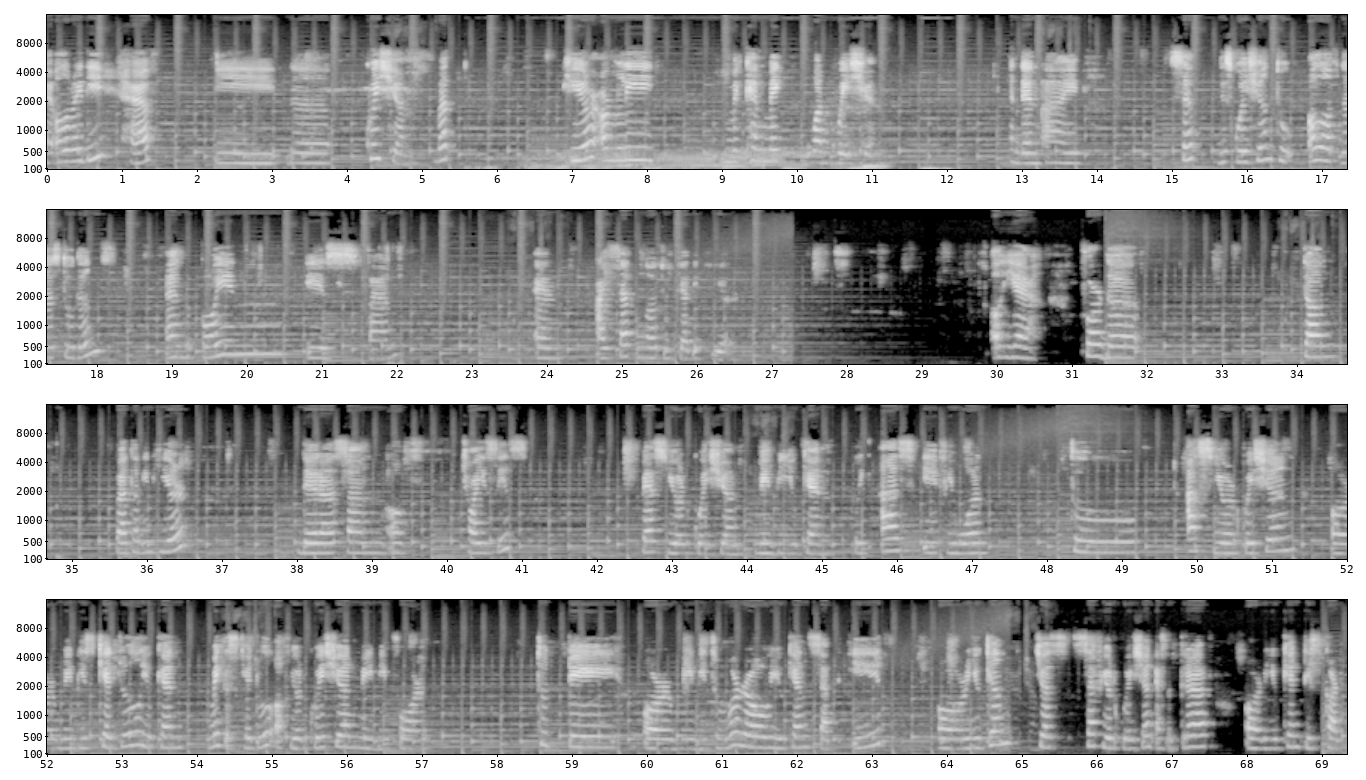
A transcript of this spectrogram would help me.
I already have the the question but here only can make one question. And then I set this question to all of the students and the point is 10 and I set no to get it here oh yeah. For the down button in here there are some of choices. Pass your question. Maybe you can click ask if you want to ask your question or maybe schedule. You can make a schedule of your question maybe for today or maybe tomorrow you can set it or you can just save your question as a draft or you can discard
